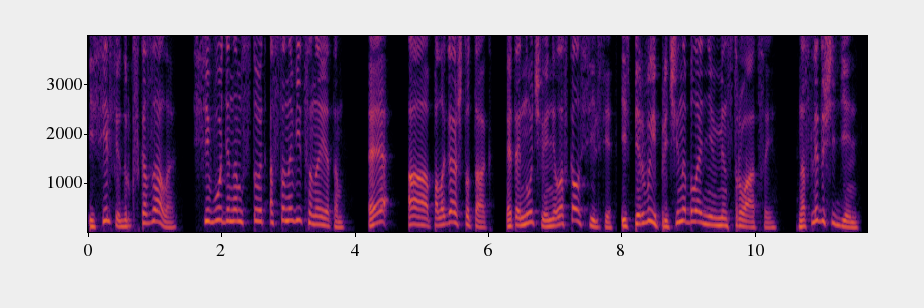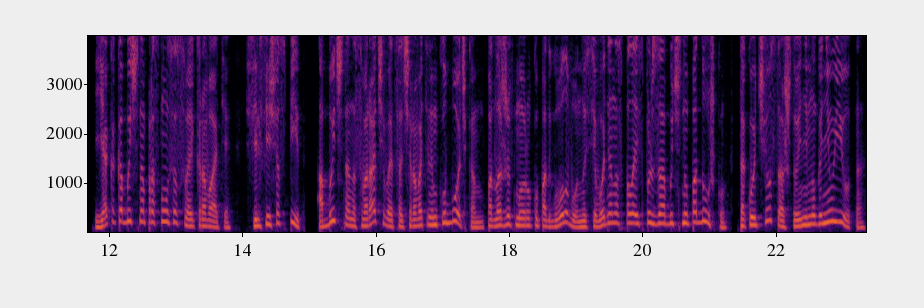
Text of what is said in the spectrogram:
и Сильфи вдруг сказала, «Сегодня нам стоит остановиться на этом». «Э, а, полагаю, что так. Этой ночью я не ласкал Сильфи, и впервые причина была не в менструации. На следующий день Я, как обычно, проснулся в своей кровати. Сильфи еще спит. Обычно она сворачивается очаровательным клубочком, подложив мою руку под голову, но сегодня она спала, используя обычную подушку. Такое чувство, что ей немного неуютно.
